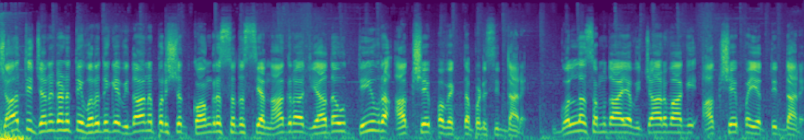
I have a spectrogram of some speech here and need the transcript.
ಜಾತಿ ಜನಗಣತಿ ವರದಿಗೆ ವಿಧಾನ ಪರಿಷತ್ ಕಾಂಗ್ರೆಸ್ ಸದಸ್ಯ ನಾಗರಾಜ್ ಯಾದವ್ ತೀವ್ರ ಆಕ್ಷೇಪ ವ್ಯಕ್ತಪಡಿಸಿದ್ದಾರೆ. ಗೊಲ್ಲ ಸಮುದಾಯ ವಿಚಾರವಾಗಿ ಆಕ್ಷೇಪ ಎತ್ತಿದ್ದಾರೆ.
